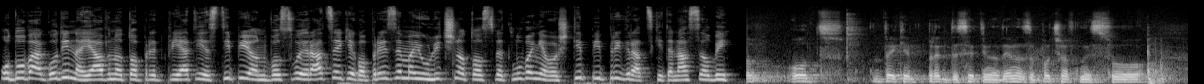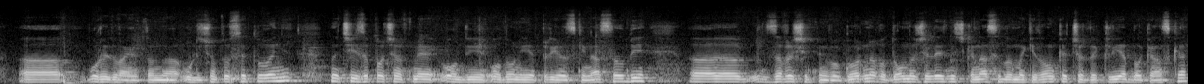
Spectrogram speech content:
Од оваа година јавното предпријатие Стипион во свој раце ќе го презема и уличното осветлување во Штип и при градските населби. Од веќе пред десетина дена започнавме со а, уредувањето на уличното осветлување. Значи започнавме од, од оние приградски населби, а, завршивме во Горна, во Долна железничка населба Македонка, Чардаклија, Балканска.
